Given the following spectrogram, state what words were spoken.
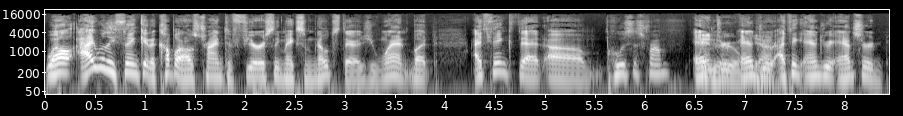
Well, I really think in a couple. I was trying to furiously make some notes there as you went, but I think that uh, who is this from? Andrew, Andrew. yeah. I think Andrew answered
